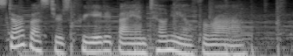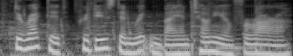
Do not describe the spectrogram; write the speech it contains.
Starbusters created by Antonio Ferrara. Directed, produced, and written by Antonio Ferrara.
